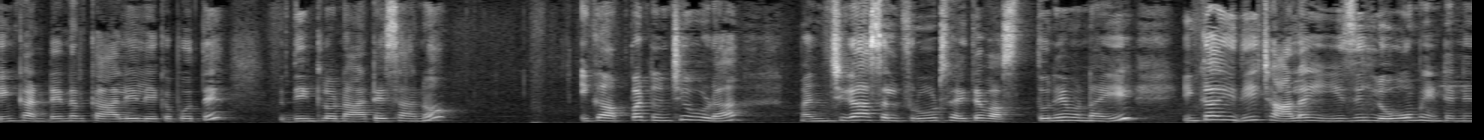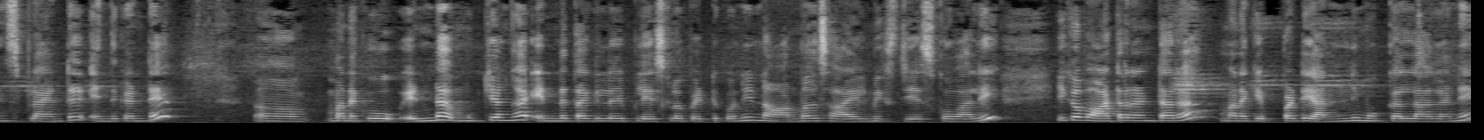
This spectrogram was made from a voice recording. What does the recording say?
ఏం కంటైనర్ ఖాళీ లేకపోతే దీంట్లో నాటేశాను. ఇక అప్పటి నుంచి కూడా మంచిగా అసలు ఫ్రూట్స్ అయితే వస్తూనే ఉన్నాయి. ఇంకా ఇది చాలా ఈజీ లో మెయింటెనెన్స్ ప్లాంట్ ఎందుకంటే మనకు ఎండ ముఖ్యంగా ఎండ తగిలే ప్లేస్లో పెట్టుకొని నార్మల్ సాయిల్ మిక్స్ చేసుకోవాలి. ఇక వాటర్ అంటారా? మనకి ఎప్పటి అన్ని మొక్కల్లాగానే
